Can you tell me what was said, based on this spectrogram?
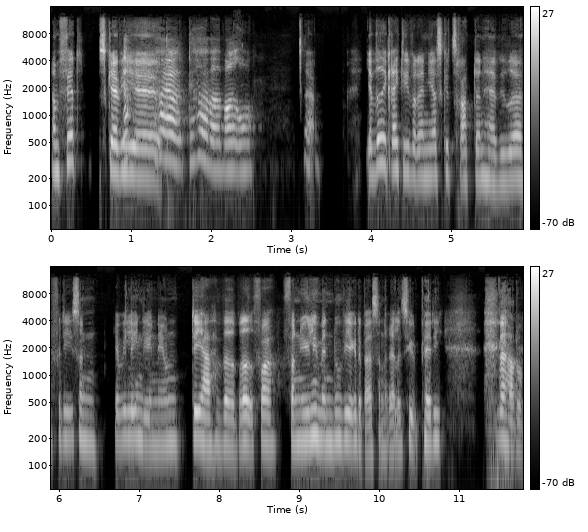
Nå, men fedt. Skal vi... Ja, øh, det, har jeg, det har jeg været vred over. jeg ved ikke rigtig, hvordan jeg skal trappe den her videre, fordi sådan, jeg vil egentlig nævne det, jeg har været vred for for nylig, men nu virker det bare sådan relativt petty. Hvad har du?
